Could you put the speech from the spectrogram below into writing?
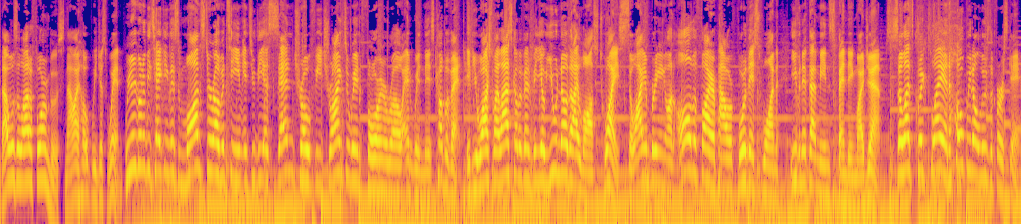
That was a lot of form boost. Now I hope we just win. We are going to be taking this monster of a team into the Ascend Trophy, trying to win four in a row and win this cup event. If you watched my last cup event video, you would know that I lost twice. So I am bringing on all the firepower for this one even if that means spending my gems. So let's click play and hope we don't lose the first game.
